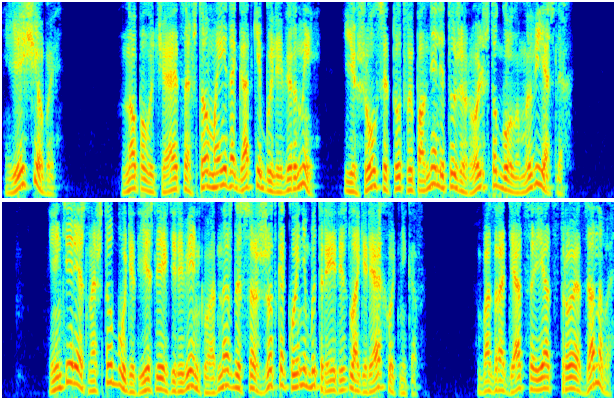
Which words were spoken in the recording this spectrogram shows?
«Еще бы! Но получается, что мои догадки были верны, и шулсы тут выполняли ту же роль, что голумы в яслях. Интересно, что будет, если их деревеньку однажды сожжет какой-нибудь рейд из лагеря охотников? Возродятся и отстроят заново?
